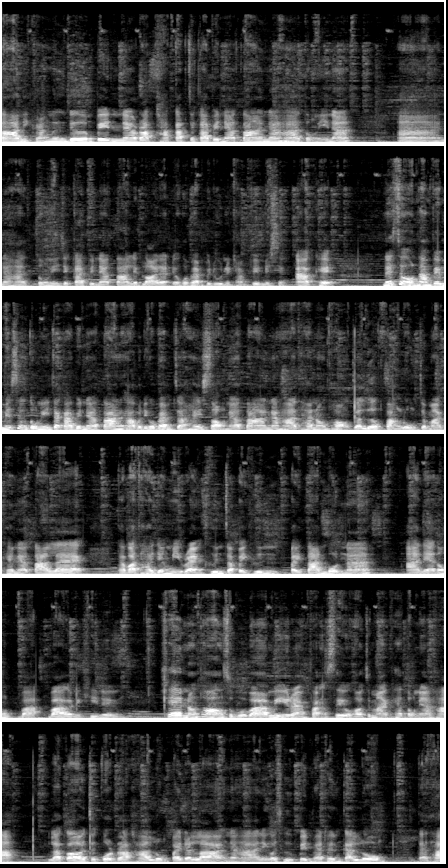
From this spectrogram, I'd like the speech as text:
ต้านอีกครั้งหนึ่งเดิมเป็นแนวรับขากลับจะกลายเป็นแนวต้านนะคะตรงนี้นะอ่านะคะตรงนี้จะกลายเป็นแนวต้านเรียบร้อยแล้วเดี๋ยวก็แพมไปดูในทำเฟรมไม่สึงอ่าโอเคในส่วนของทำเฟรมไม่สึงตรงนี้จะกลายเป็นแนวต้านค่ะวันนี้ก็แพมจะให้ 2 แนวต้านนะคะ ถ้าน้องทองจะเลือกฝั่งลงจะมาแค่แนวต้านแรก แต่ว่าถ้ายังมีแรงขึ้นจะไปขึ้นไปต้านบนนะอ่าเนี้ยต้องว่ากันอีกทีหนึ่งเช่นน้องทองสมมติว่ามีแรงฝั่งเซลล์เขาจะมาแค่ตรงนี้ค่ะ แล้วก็จะกดราคาลงไปด้านล่างนะคะอันนี้ก็ถือเป็นแพทเทิร์นการลง แต่ถ้า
